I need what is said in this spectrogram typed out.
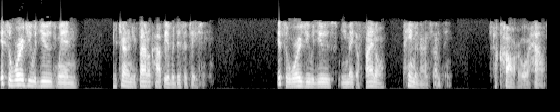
It's a word you would use when you turn on your final copy of a dissertation. It's a word you would use when you make a final payment on something, a car or a house.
